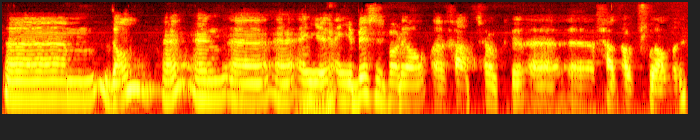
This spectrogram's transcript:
Um, dan. Hè? En, uh, en, je, ja. en je businessmodel gaat, dus ook, gaat ook veranderen.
